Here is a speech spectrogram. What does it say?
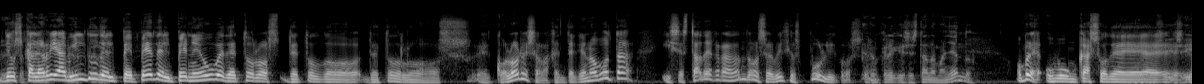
de Euskal Herria Bildu, del PP, del PNV, de todos los, de todo, de todos los eh, colores, a la gente que no vota, y se está degradando los servicios públicos. ¿Pero cree que se están amañando? Hombre, hubo un caso de...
